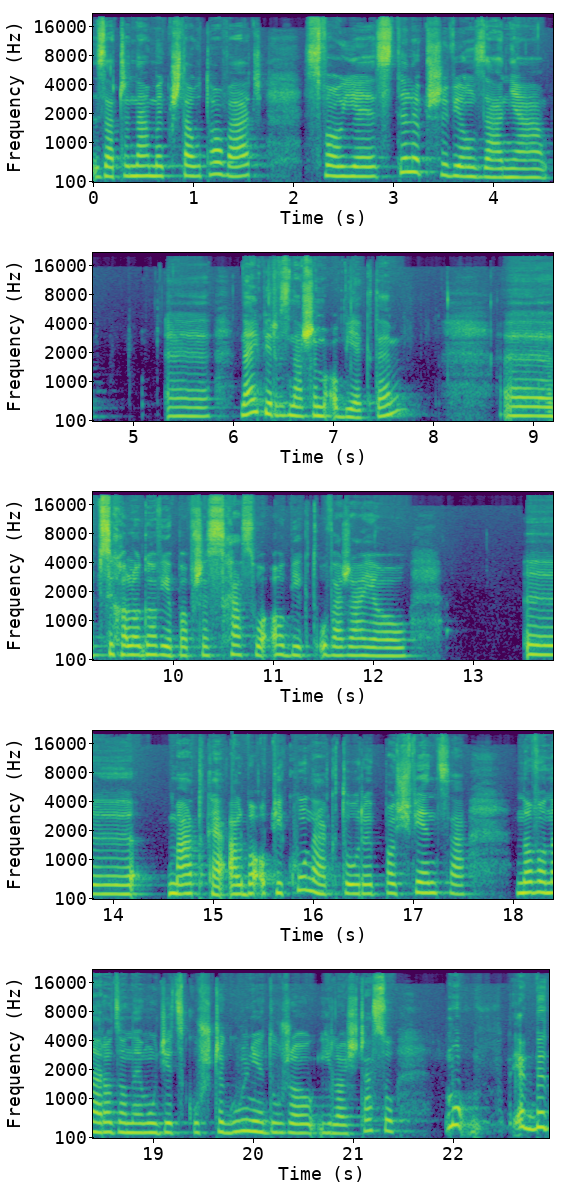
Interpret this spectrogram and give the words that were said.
zaczynamy kształtować swoje style przywiązania e, najpierw z naszym obiektem. E, Psychologowie poprzez hasło obiekt uważają y, matkę albo opiekuna, który poświęca nowonarodzonemu dziecku szczególnie dużą ilość czasu. Jakby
